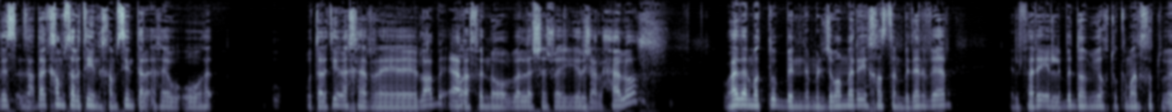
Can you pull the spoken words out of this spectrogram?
لسه إذا أعطاك 35 50 تل... و... و30 آخر آه، لعبه اعرف إنه بلش شوي يرجع لحاله. وهذا المطلوب من من جمال ماري خاصة بدنفر الفريق اللي بدهم ياخذوا كمان خطوة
